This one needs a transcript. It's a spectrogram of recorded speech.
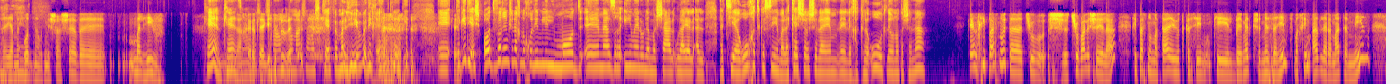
זה היה מאוד מאוד משעשע ומלהיב. כן, כן, זה ממש נשמע ממש ממש כיף ומלהיב, אני חייבת להגיד. אה, כן. תגידי, יש עוד דברים שאנחנו יכולים ללמוד אה, מהזרעים האלו, למשל, אולי על תיארוך הטקסים, על הקשר שלהם לחקלאות, לעונות השנה? כן, חיפשנו את התשובה לשאלה, חיפשנו מתי היו טקסים, כי באמת כשמזהים צמחים עד לרמת המין,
